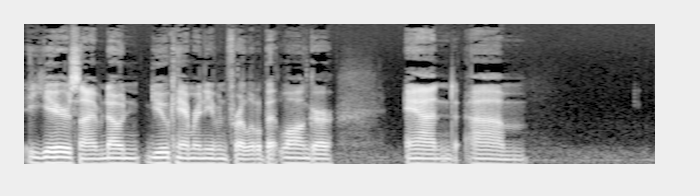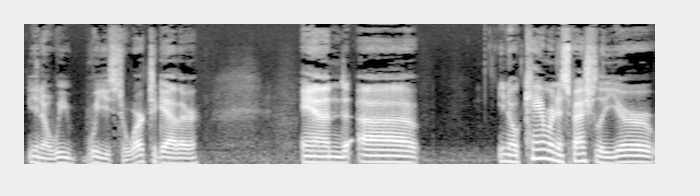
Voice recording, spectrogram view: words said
years. and I've known you, Cameron, even for a little bit longer, and um, you know, we we used to work together, and uh, you know, Cameron especially, you're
